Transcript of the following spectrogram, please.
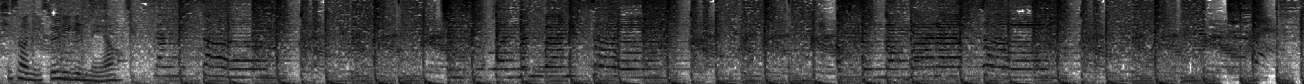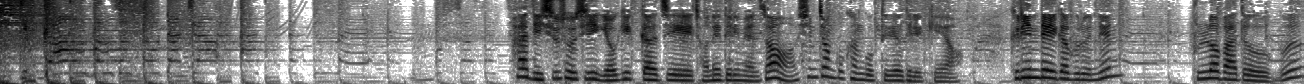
시선이 쏠리겠네요. 핫 이슈 소식 여기까지 전해드리면서 신청곡 한 곡 들려드릴게요. 그린데이가 부르는 블러바드 오브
